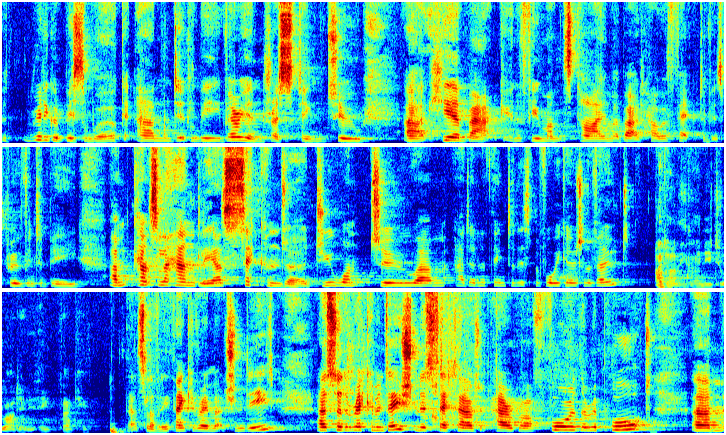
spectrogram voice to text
a really good piece of work, and it'll be very interesting to uh, hear back in a few months' time about how effective it's proven to be. Um, Councillor Handley, as seconder, do you want to um, add anything to this before we go to the vote? I don't think I need to add anything. Thank you. That's lovely. Thank you very much indeed. Uh, so the recommendation is set out at paragraph four of the report. Um,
